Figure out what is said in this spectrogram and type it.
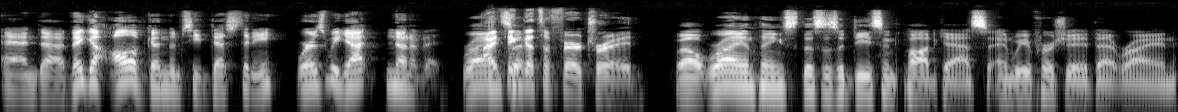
And uh, they got all of Gundam Seed Destiny, whereas we got none of it. Ryan I think said- that's a fair trade. Well, Ryan thinks this is a decent podcast, and we appreciate that, Ryan.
